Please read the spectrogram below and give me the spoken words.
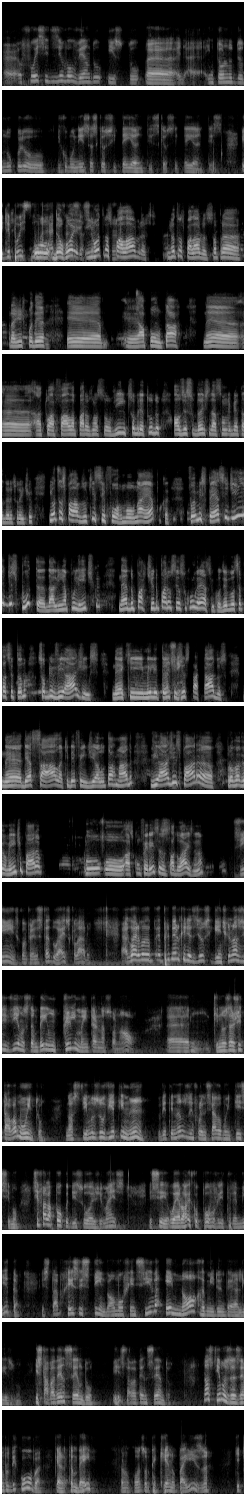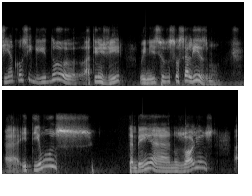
uh, foi se desenvolvendo isto uh, em torno do núcleo de comunistas que eu citei antes, que eu citei antes. E depois o Del Roy, em outras palavras, em outras palavras, só para a gente poder é, é, apontar né, é, a tua fala para os nossos ouvintes, sobretudo aos estudantes da Ação Libertadora Estudantil. Em outras palavras, o que se formou na época foi uma espécie de disputa da linha política né, do partido para o sexto congresso. Inclusive, você está citando sobre viagens né, que militantes destacados né, dessa ala que defendia a luta armada, viagens para, provavelmente, para o, o, as conferências estaduais, né? Sim, as conferências estaduais, claro. Agora, eu, eu primeiro queria dizer o seguinte, que nós vivíamos também um clima internacional é, que nos agitava muito. Nós tínhamos o Vietnã, o Vietnã nos influenciava muitíssimo. Se fala pouco disso hoje, mas esse, o heróico povo vietnamita estava resistindo a uma ofensiva enorme do imperialismo. Estava vencendo. Estava vencendo. Nós tínhamos o exemplo de Cuba, que era também, por conta um pequeno país, né, que tinha conseguido atingir o início do socialismo. Uh, e tínhamos também uh, nos olhos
